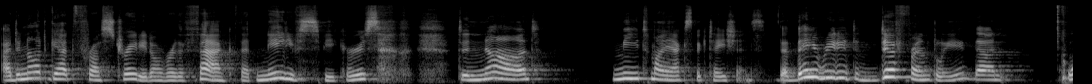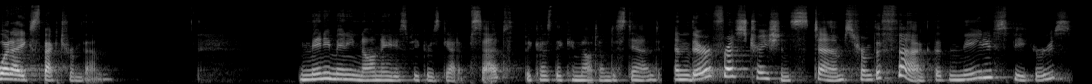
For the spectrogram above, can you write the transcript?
I do not get frustrated over the fact that native speakers do not meet my expectations, that they read it differently than what I expect from them. Many, many non native speakers get upset because they cannot understand. And their frustration stems from the fact that native speakers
